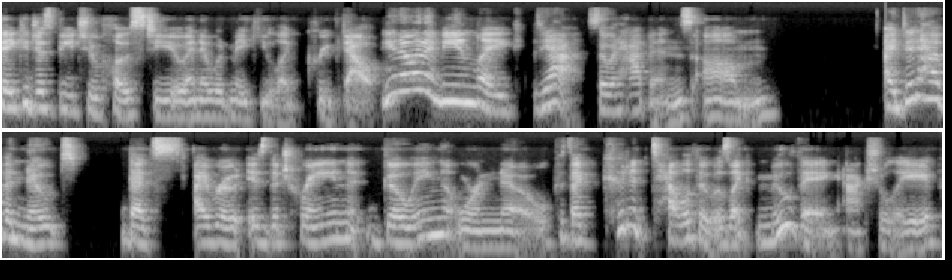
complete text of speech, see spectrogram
they could just be too close to you and it would make you like creeped out. You know what i mean? Like yeah so it happens. Um i did have a note that's I wrote is the train going or no because I couldn't tell if it was like moving actually.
